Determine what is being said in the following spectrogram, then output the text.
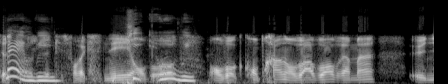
ben qui se font vacciner, on va, on va comprendre, on va avoir vraiment une,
